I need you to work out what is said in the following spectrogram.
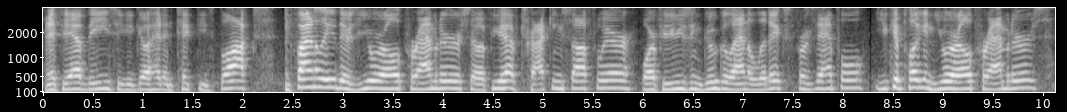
And if you have these, you could go ahead and tick these blocks. And finally, there's URL parameters. So if you have tracking software, or if you're using Google Analytics, for example, you can plug in URL parameters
